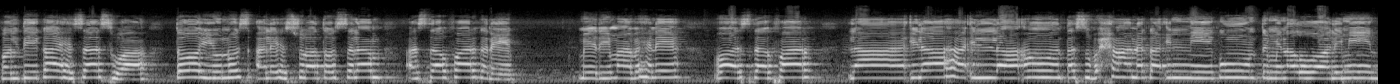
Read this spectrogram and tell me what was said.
غلطی کا احساس ہوا، تو یونس علیہ الصلاۃ والسلام استغفار کریں۔ میری ماں بہنیں، وہ استغفار، لا الہ الا انت، سبحانک انی کنت من الظالمین۔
